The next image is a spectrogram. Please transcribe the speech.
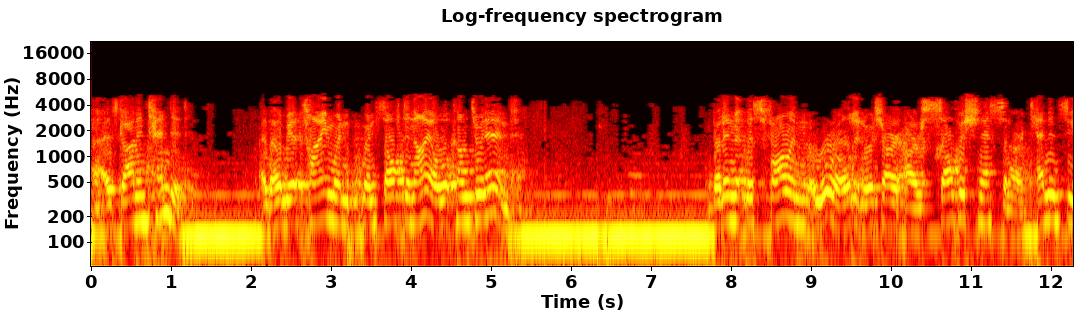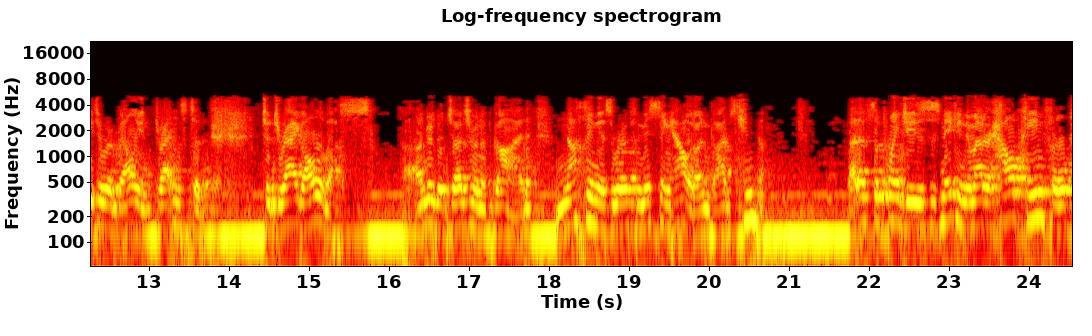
uh, as God intended. There'll be a time when, when self-denial will come to an end. But in this fallen world in which our, our selfishness and our tendency to rebellion threatens to, to drag all of us under the judgment of God, nothing is worth missing out on God's kingdom. That's the point Jesus is making, no matter how painful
